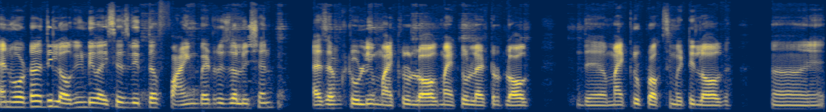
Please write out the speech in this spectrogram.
And what are the logging devices with the fine bed resolution? As i've told you micro log microlaterolog the micro proximity log uh,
